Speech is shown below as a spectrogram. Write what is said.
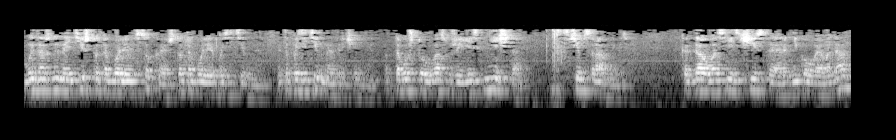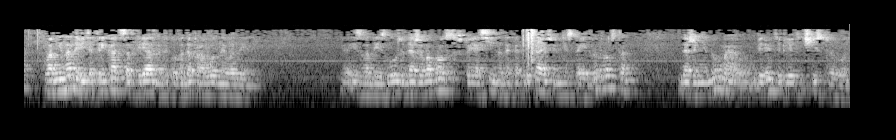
Мы должны найти что-то более высокое, что-то более позитивное. Это позитивное отречение. От того, что у вас уже есть нечто, с чем сравнивать. Когда у вас есть чистая родниковая вода, вам не надо ведь отрекаться от грязной такой водопроводной воды. Из воды из лужи. Даже вопрос, что я сильно так отрекаюсь, он не стоит. Вы просто, даже не думая, берете, пьете чистую воду.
